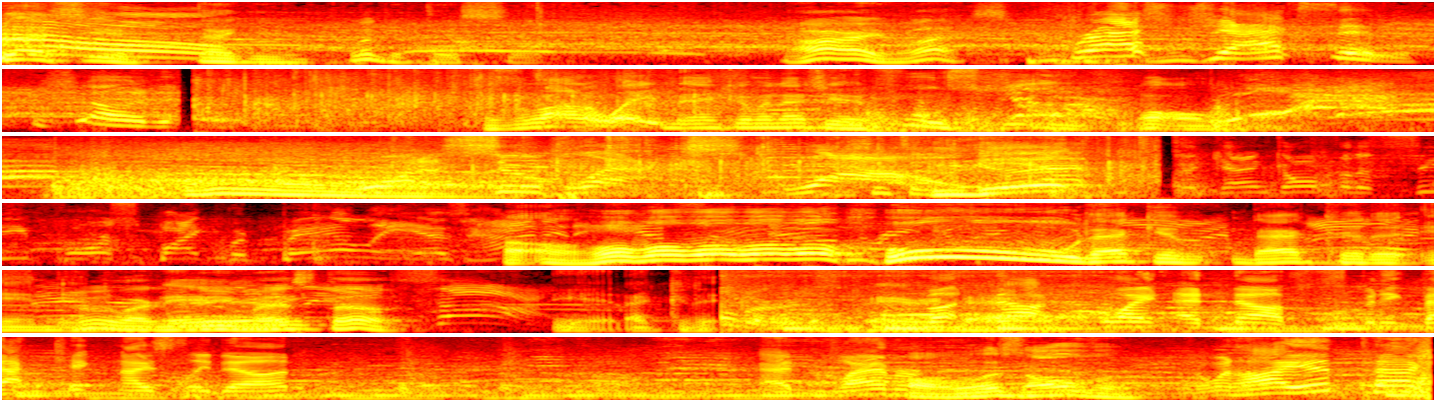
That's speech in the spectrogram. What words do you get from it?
Bless you. Thank you. Look at this shit. All right, relax. Crash Jackson. Showed it. There's a lot of weight, man, coming at you at full speed. Uh-oh. What a suplex. Wow. You good? Again, going for the C4 spike, but Bailey has had Uh-oh. Whoa, whoa, whoa, whoa, whoa. Ooh, that could that could have ended. It looked like he very- messed up. Yeah, that could have ended but bad. not quite enough. Spinning back kick, nicely done. And Glamour Oh, it's over. going high impact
